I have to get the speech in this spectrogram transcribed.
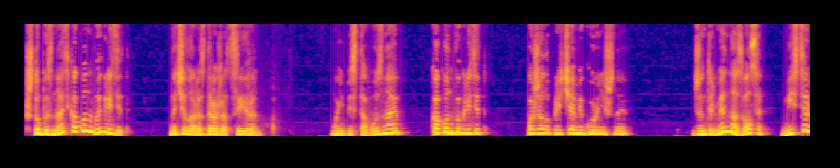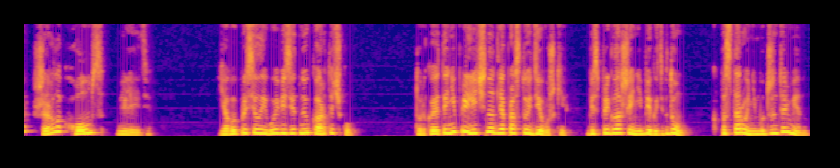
Чтобы знать, как он выглядит, начала раздражаться Ирен. Мы и без того знаем, как он выглядит, пожала плечами горничная. Джентльмен назвался мистер Шерлок Холмс, миледи. Я выпросила его визитную карточку. Только это неприлично для простой девушки без приглашения бегать в дом к постороннему джентльмену.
